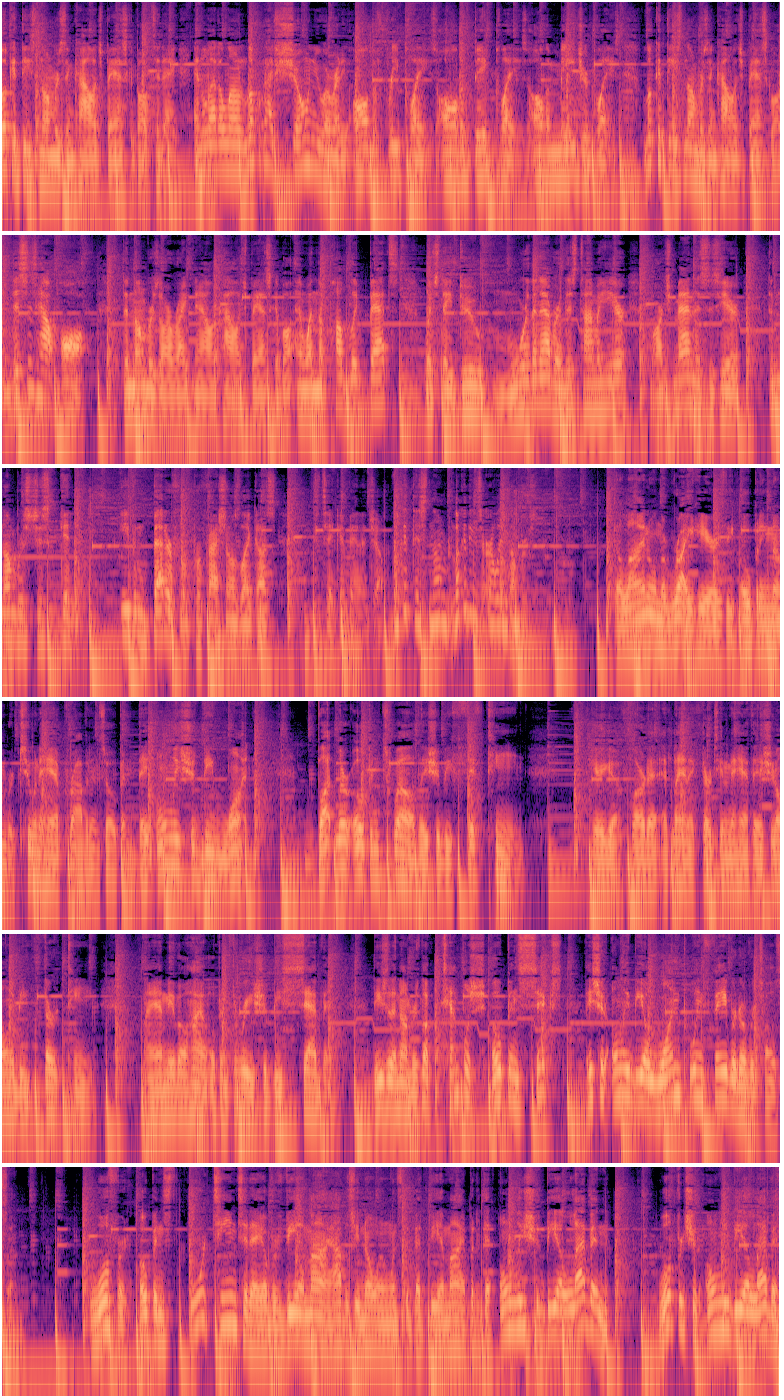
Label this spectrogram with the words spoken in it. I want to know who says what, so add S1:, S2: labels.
S1: Look at these numbers in college basketball today. And let alone, look what I've shown you already all the free plays, all the big plays, all the major plays. Look at these numbers in college basketball. This is how off the numbers are right now in college basketball. And when the public bets, which they do more than ever this time of year, March Madness is here, the numbers just get even better for professionals like us to take advantage of. Look at this number. Look at these early numbers.
S2: The line on the right here is the opening number, two and a half Providence Open. They only should be one. Butler Open 12, they should be 15. Here you go. Florida Atlantic, 13 and a half. They should only be 13. Miami of Ohio, Open 3 should be 7. These are the numbers. Look, Temple Open 6, they should only be a one point favorite over Tulsa. Wofford opens 14 today over VMI. Obviously, no one wants to bet VMI, but that only should be 11. Wofford should only be 11.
